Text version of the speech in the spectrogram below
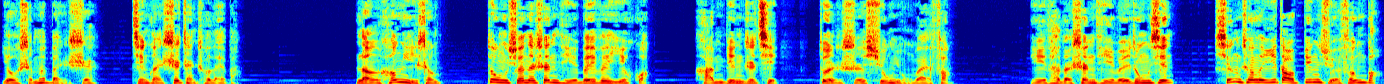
有什么本事，尽管施展出来吧。”冷哼一声，洞玄的身体微微一晃，寒冰之气顿时汹涌外放，以他的身体为中心，形成了一道冰雪风暴，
